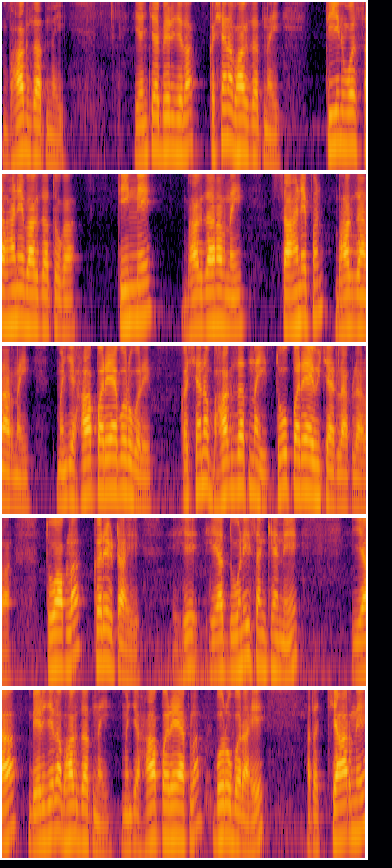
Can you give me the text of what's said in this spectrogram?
भाग जात नाही. यांच्या बेरजेला कशानं भाग जात नाही? तीन व सहाने भाग जातो का? तीनने भाग जाणार नाही सहाने पण भाग जाणार नाही. म्हणजे हा पर्याय बरोबर आहे. कशानं भाग जात नाही तो पर्याय विचारला आपल्याला. तो आपला करेक्ट आहे. हे ह्या दोन्ही संख्याने या बेरजेला भाग जात नाही. म्हणजे हा पर्याय आपला बरोबर आहे. आता चारने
